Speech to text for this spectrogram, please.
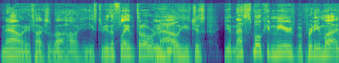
now, and he talks about how he used to be the flamethrower. Now he's just you know, not smoking mirrors, but pretty much.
